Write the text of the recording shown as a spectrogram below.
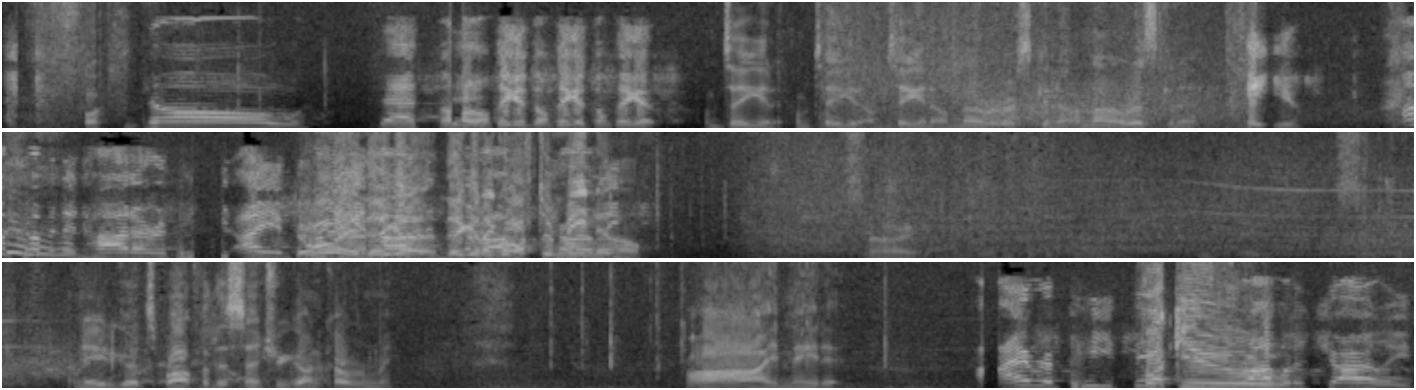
Fucking. No! That's No, it. don't take it, don't take it, don't take it. I'm taking it. I'm taking it. I'm taking it. I'm not risking it. I'm not risking it. Hate you. I'm coming in hot, I repeat. I am Don't coming worry. in They're hot. gonna they're gonna go Stop, after me now. All right. I need a good spot for the sentry gun. Cover me. Ah, I made it. I repeat, this Fuck is you. Bravo to Charlie.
